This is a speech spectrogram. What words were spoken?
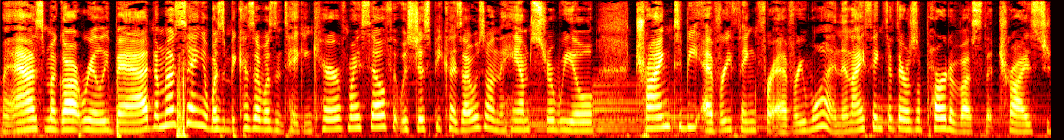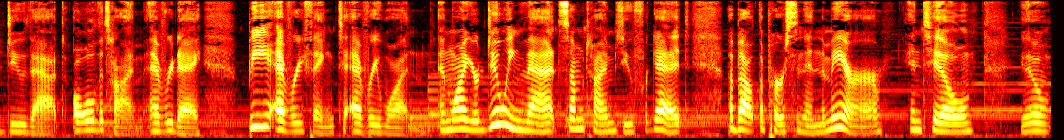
My asthma got really bad. I'm not saying it wasn't because I wasn't taking care of myself, it was just because I was on the hamster wheel trying to be everything for everyone. And I think that there's a part of us that tries to do that all the time, every day. Be everything to everyone. And while you're doing that, sometimes you forget about the person in the mirror until you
